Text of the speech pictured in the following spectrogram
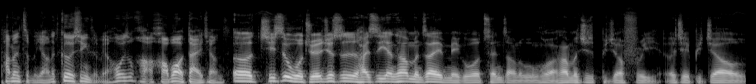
他们怎么样？的个性怎么样？或者说好好不好带这样子？呃，其实我觉得就是还是一样，他们在美国成长的文化，他们就是比较 free，而且比较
